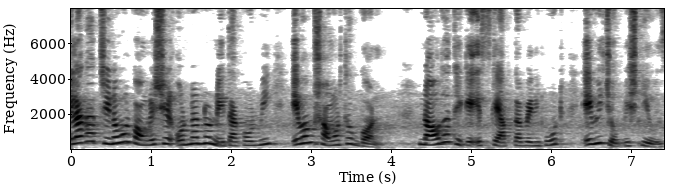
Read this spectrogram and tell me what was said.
এলাকার তৃণমূল কংগ্রেসের অন্যান্য নেতাকর্মী এবং সমর্থকগণ। নওদা থেকে এসকে আফতাবের রিপোর্ট এবি চব্বিশ নিউজ।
